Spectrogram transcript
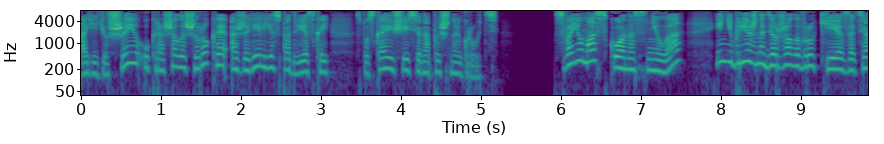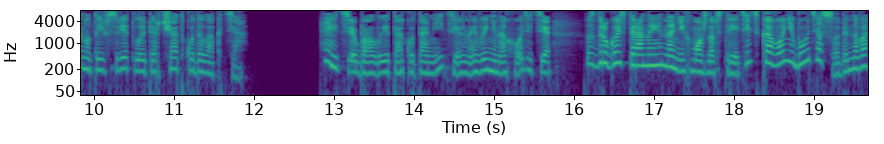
а ее шею украшало широкое ожерелье с подвеской, спускающееся на пышную грудь. Свою маску она сняла и небрежно держала в руке, затянутой в светлую перчатку до локтя. «Эти балы так утомительны, вы не находите. С другой стороны, на них можно встретить кого-нибудь особенного.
